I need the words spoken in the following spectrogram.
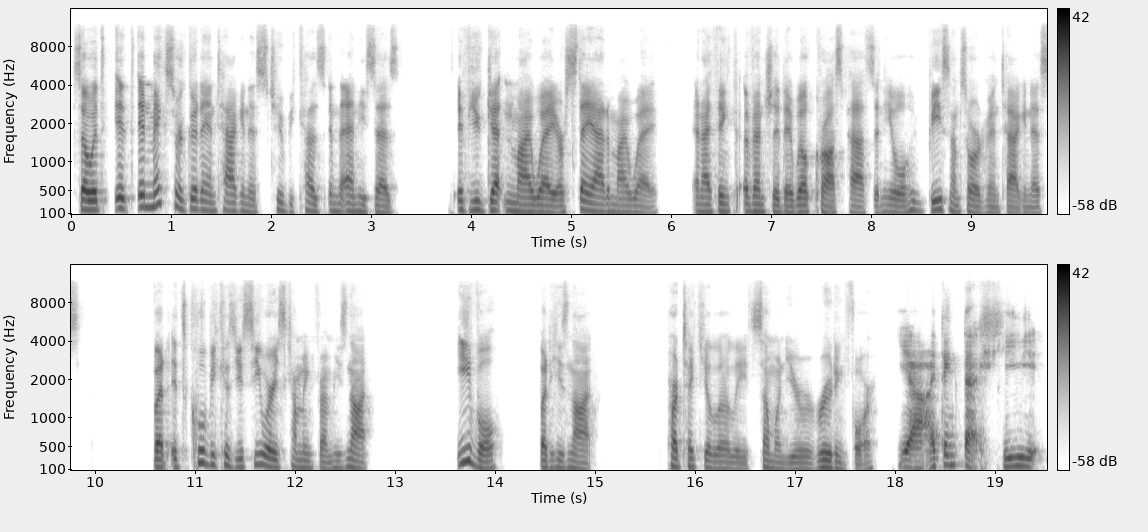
So it, it it makes her a good antagonist too, because in the end he says, if you get in my way or stay out of my way. And I think eventually they will cross paths and he will be some sort of antagonist. But it's cool because you see where he's coming from. He's not evil, but he's not particularly someone you're rooting for. Yeah, I think that he,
